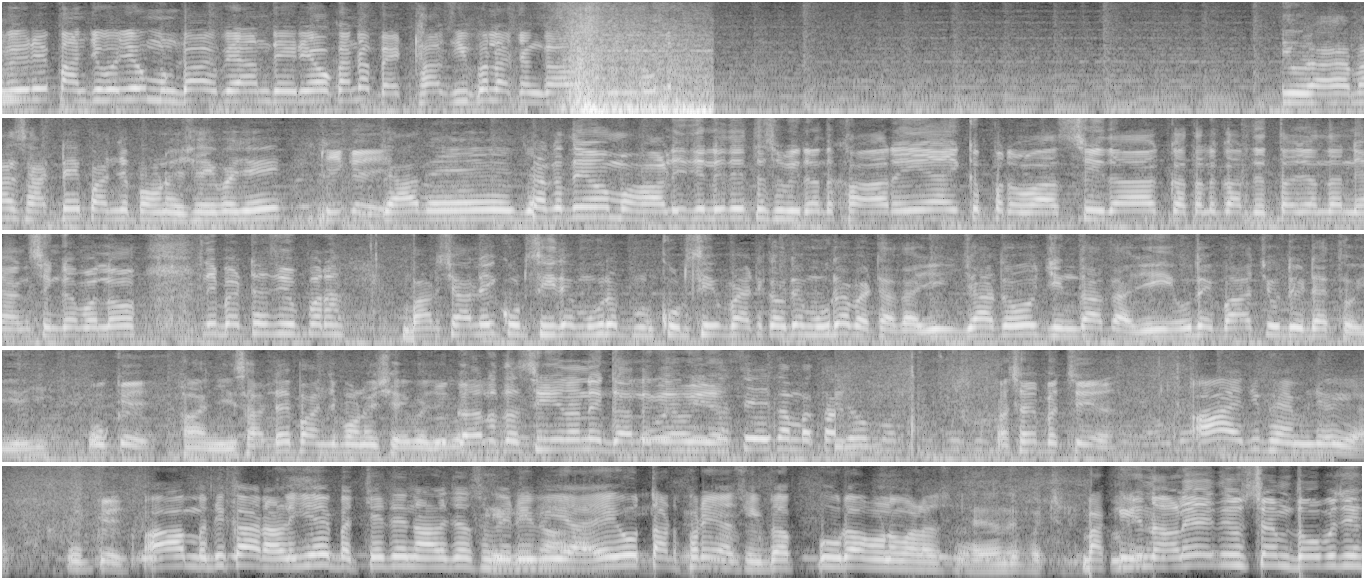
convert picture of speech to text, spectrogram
ਸਵੇਰੇ 5 ਵਜੇ ਉਹ ਮੁੰਡਾ ਬਿਆਨ ਦੇ ਰਿਹਾ ਉਹ ਕਹਿੰਦਾ ਬੈਠਾ ਸੀ ਭਲਾ ਚੰਗਾ ਉਹ ਆਇਆ ਮੈਂ 5:30 ਪੌਣੇ 6 ਵਜੇ। ਠੀਕ ਹੈ ਜੀ। ਜਦ ਇਹ ਸਕਦੇ ਹੋ ਮੋਹਾਲੀ ਜ਼ਿਲ੍ਹੇ ਦੀ ਤਸਵੀਰਾਂ ਦਿਖਾ ਰਹੇ ਆ ਇੱਕ ਪ੍ਰਵਾਸੀ ਦਾ ਕਤਲ ਕਰ ਦਿੱਤਾ ਜਾਂਦਾ ਨਿਹੰਗ ਸਿੰਘਾਂ ਵੱਲੋਂ। ਤੇ ਬੈਠੇ ਸੀ ਉੱਪਰ। ਬਰਛਾ ਲਈ ਕੁਰਸੀ ਦੇ ਮੂਹਰੇ ਕੁਰਸੀ 'ਤੇ ਬੈਠ ਕੇ ਉਹਦੇ ਮੂਹਰੇ ਬੈਠਾ ਤਾ ਜੀ। ਜਦ ਉਹ ਜਿੰਦਾ ਤਾ ਜੀ। ਉਹਦੇ ਬਾਅਦ ਚ ਉਹਦੀ ਡੈਥ ਹੋਈ ਹੈ ਜੀ। ਓਕੇ। ਹਾਂਜੀ 5:30 ਪੌਣੇ 6 ਵਜੇ ਗੱਲ ਦੱਸੀ ਇਹਨਾਂ ਨੇ? ਗੱਲ ਕੀ ਹੋਈ ਹੈ? ਦੱਸੇ ਤਾਂ ਮੱਥਾ ਅੱਛਾ ਇਹ ਬੱਚੇ ਆ। ਆ ਇਹਦੀ ਫੈਮਿਲੀ ਹੋਈ ਆ। ਓਕੇ ਆ ਮਦੀ ਘਰ ਵਾਲੀ ਹੈ ਬੱਚੇ ਦੇ ਨਾਲ ਜਾਂ ਸਵੇਰੇ ਵੀ ਆਏ ਉਹ ਤੜਫ ਰਿਹਾ ਸੀ ਪੂਰਾ ਹੋਣ ਵਾਲਾ ਸੀ। ਬਾਕੀ ਤੁਸੀਂ ਨਾਲੇ ਆਏ ਉਸ ਟਾਈਮ 2 ਵਜੇ?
